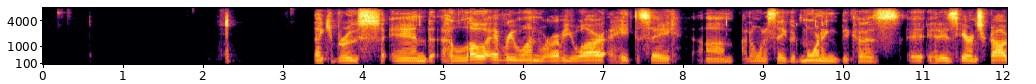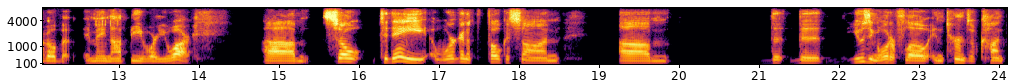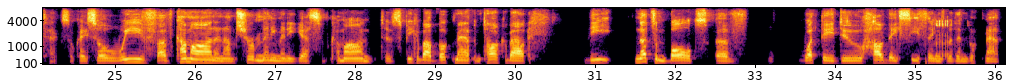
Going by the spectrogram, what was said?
Thank you, Bruce. And hello, everyone, wherever you are. I hate to say, um, I don't want to say good morning because it, it is here in Chicago, but it may not be where you are. Um, so today we're going to focus on um, the the using order flow in terms of context. Okay, so we've I've come on, and I'm sure many many guests have come on to speak about Bookmap and talk about the nuts and bolts of what they do, how they see things within Bookmap.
